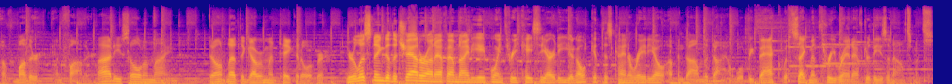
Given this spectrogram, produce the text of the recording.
of mother and father. Body, soul, and mind. Don't let the government take it over. You're listening to the chatter on FM 98.3 KCRD. You don't get this kind of radio up and down the dial. We'll be back with segment three right after these announcements.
